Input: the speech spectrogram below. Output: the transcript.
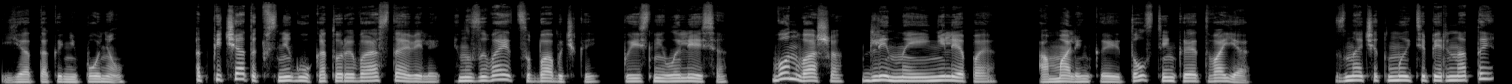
«Я так и не понял». «Отпечаток в снегу, который вы оставили, и называется бабочкой», — пояснила Леся. «Вон ваша, длинная и нелепая, а маленькая и толстенькая твоя. Значит, мы теперь на «ты»?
